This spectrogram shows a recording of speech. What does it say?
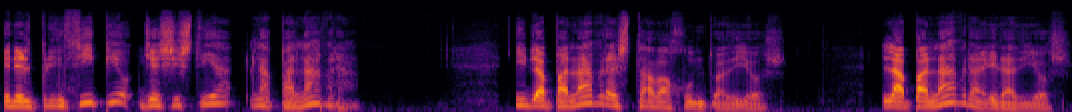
En el principio ya existía la palabra y la palabra estaba junto a Dios. La palabra era Dios.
